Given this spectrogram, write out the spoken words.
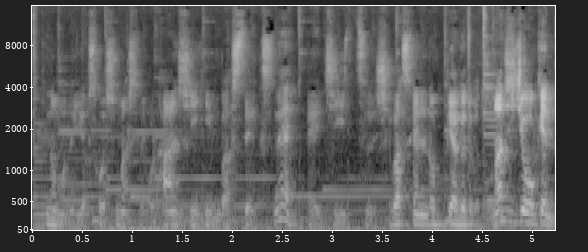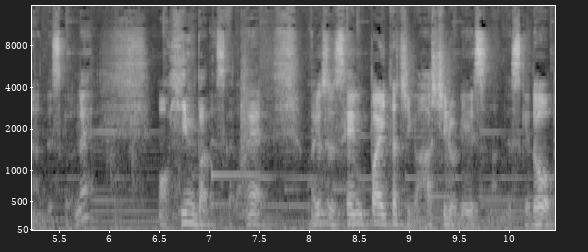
昨日もね予想しましたね。これ阪神牝馬ステークスね。G2 芝1600とかと同じ条件なんですけどね。牝馬ですからね、まあ、要するに先輩たちが走るレースなんですけど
